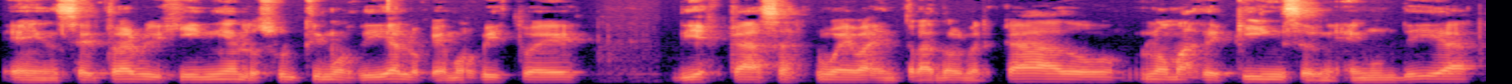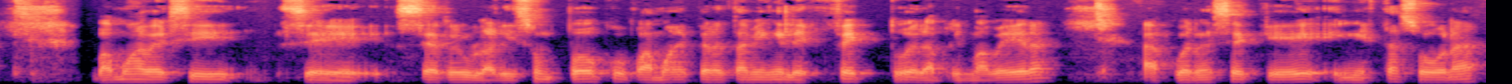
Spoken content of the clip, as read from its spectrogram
En Central Virginia en los últimos días lo que hemos visto es 10 casas nuevas entrando al mercado, no más de 15 en, un día. Vamos a ver si se, regulariza un poco. Vamos a esperar también el efecto de la primavera. Acuérdense que en esta zona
